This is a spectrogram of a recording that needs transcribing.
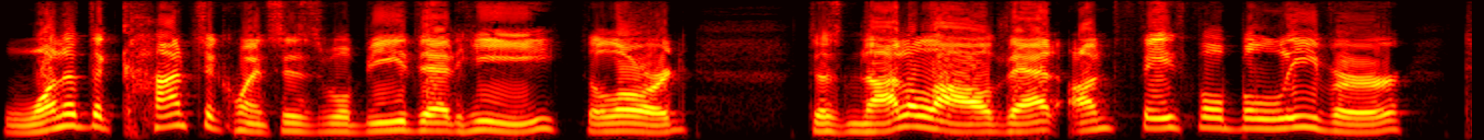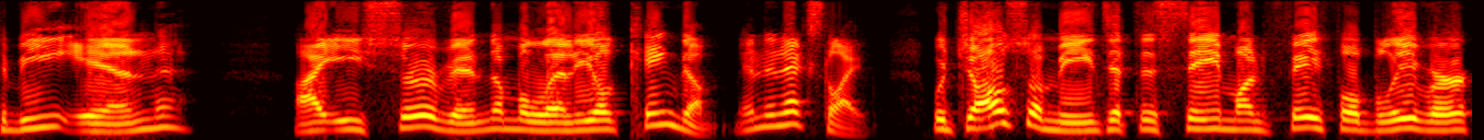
one of the consequences will be that he, the Lord, does not allow that unfaithful believer to be in, i.e., serve in the millennial kingdom in the next life, which also means that the same unfaithful believer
